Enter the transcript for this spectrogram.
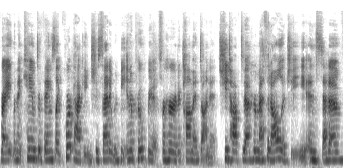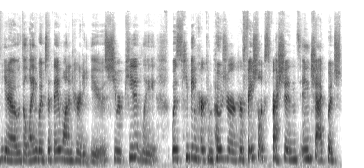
right? When it came to things like court packing, she said it would be inappropriate for her to comment on it. She talked about her methodology instead of, you know, the language that they wanted her to use. She repeatedly was keeping her composure, her facial expressions in check, which,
